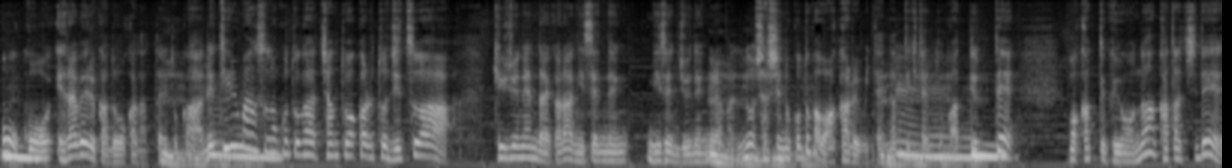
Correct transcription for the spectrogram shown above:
うん。をこう選べるかどうかだったりとか、うん。でティルマンスのことがちゃんと分かると実は90年代から2000年2010年ぐらいまでの写真のことが分かるみたいになってきたりとかって言って分かっていくような形で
